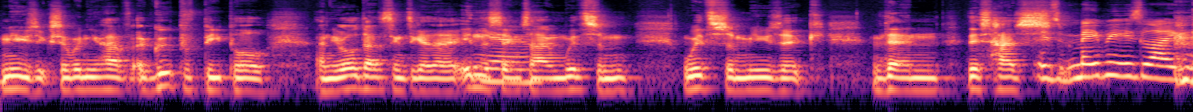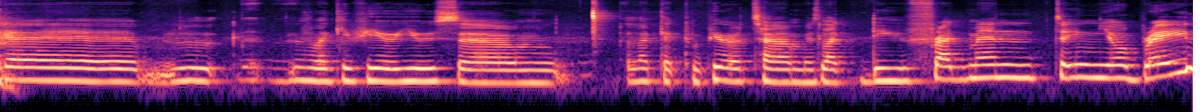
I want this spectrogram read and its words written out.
music. So when you have a group of people and you're all dancing together in the same time with some with some music then this has It's, maybe it's like uh, like if you use um, like a computer term, is like defragmenting your brain.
